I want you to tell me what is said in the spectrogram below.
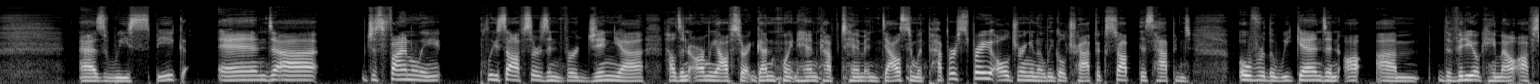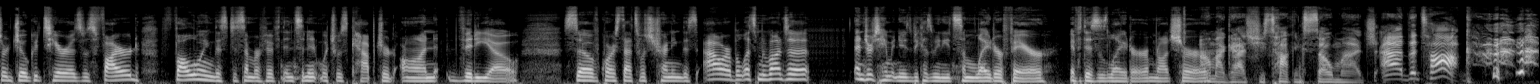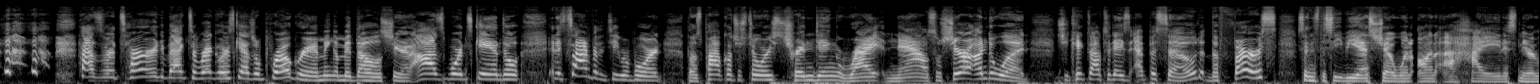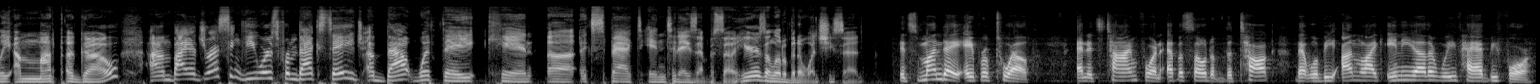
as we speak. And uh, just finally, police officers in Virginia held an army officer at gunpoint, handcuffed him, and doused him with pepper spray, all during an illegal traffic stop. This happened over the weekend, and uh, um, the video came out. Officer Joe Gutierrez was fired following this December 5th incident, which was captured on video. So, of course, that's what's trending this hour. But let's move on to entertainment news because we need some lighter fare if this is later. I'm not sure. Oh my God, she's talking so much. Uh, the talk has returned back to regular scheduled programming amid the whole Sharon Osbourne scandal. And it's time for the T Report. Those pop culture stories trending right now. So, Sheryl Underwood, she kicked off today's episode, the first since the CBS show went on a hiatus nearly a month ago, um, by addressing viewers from backstage about what they can uh, expect in today's episode. Here's a little bit of what she said. It's Monday, April 12th, and it's time for an episode of The Talk that will be unlike any other we've had before.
